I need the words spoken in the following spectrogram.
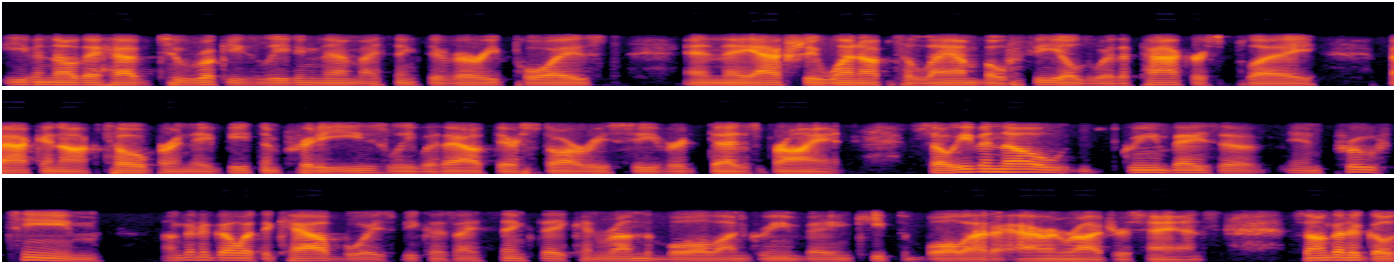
even though they have two rookies leading them, I think they're very poised. And they actually went up to Lambeau Field where the Packers play back in October, and they beat them pretty easily without their star receiver Dez Bryant. So even though Green Bay's an improved team, I'm going to go with the Cowboys because I think they can run the ball on Green Bay and keep the ball out of Aaron Rodgers' hands. So I'm going to go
